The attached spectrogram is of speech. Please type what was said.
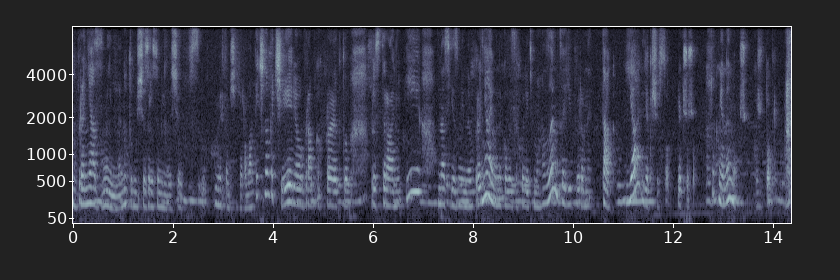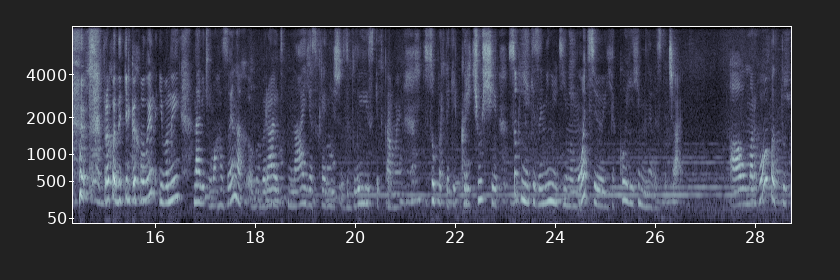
вбрання змінне. Ну тому що зрозуміло, що в- них там ще є романтична вечеря в рамках проєкту в ресторані. І у нас є змінне вбрання, і вони, коли заходять в магазин, це їй певне. Так, я, якщо со, якщо що, сукні не ношу. Кажу, добре. Проходить кілька хвилин, і вони навіть в магазинах вибирають найяскравіше з блискітками, супер такі кричущі сукні, які замінюють їм емоцію, якої їм не вистачає. А у Марго тут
